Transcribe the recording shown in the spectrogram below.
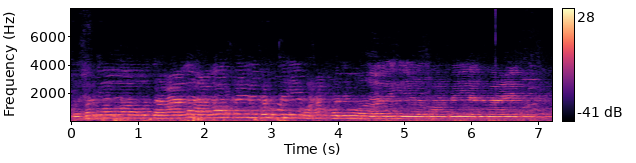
وصلى الله تعالى على خير خلقه محمد وآله وصحبه أجمعين.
